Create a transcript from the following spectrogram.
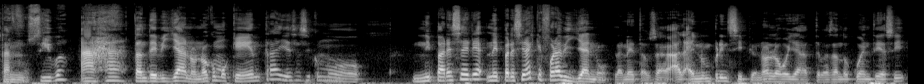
Tan... Fusiva. Ajá, tan de villano, ¿no? Como que entra y es así como... Ni parecería, ni pareciera que fuera villano, la neta. O sea, en un principio, ¿no? Luego ya te vas dando cuenta y así.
